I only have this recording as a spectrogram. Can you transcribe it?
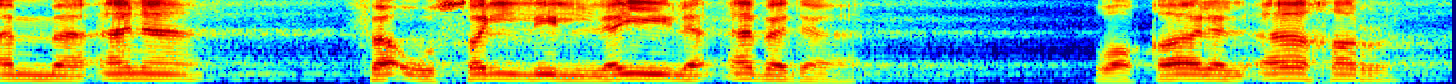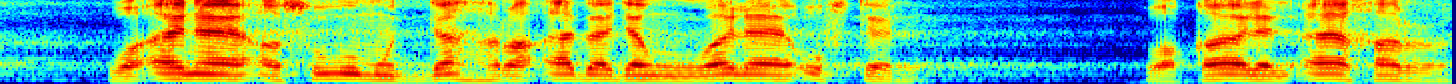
أما أنا فأصلي الليل أبدا. وقال الآخر وأنا أصوم الدهر أبدا ولا أفطر. وقال الآخر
